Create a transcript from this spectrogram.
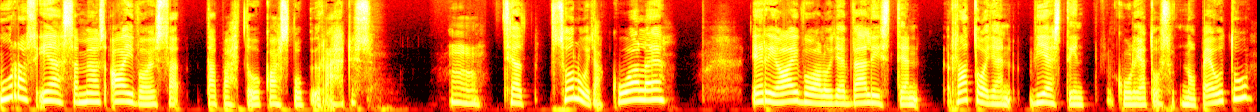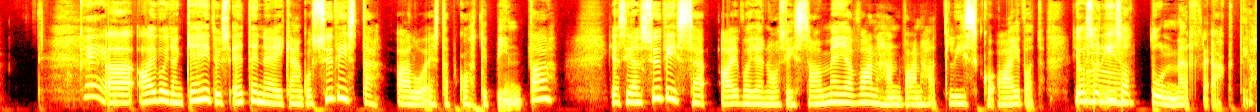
murrosiässä myös aivoissa tapahtuu kasvupyrähdys. Mm. Sieltä soluja kuolee, eri aivoalujen välisten ratojen viestinkuljetus nopeutuu. Okay. Aivojen kehitys etenee ikään kuin syvistä alueista kohti pintaa. Ja siellä syvissä aivojen osissa on meidän vanhan vanhat liskoaivot, joissa on Mm. isot tunnereaktiot.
